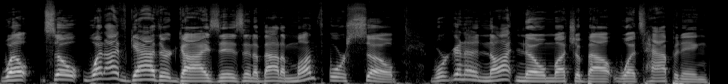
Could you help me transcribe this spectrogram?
Well, so what I've gathered, guys, is in about a month or so, we're gonna not know much about what's happening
